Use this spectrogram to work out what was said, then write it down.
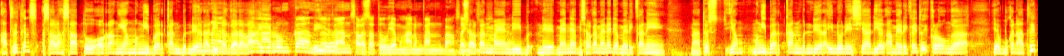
atlet kan salah satu orang yang mengibarkan bendera di Benar, negara lain. mengharumkan Iya. ya kan salah satu yang mengharumkan bangsa Misalkan main di, di mainnya misalkan mainnya di Amerika nih. Nah, terus yang mengibarkan bendera Indonesia di Amerika itu kalau enggak ya bukan atlet,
